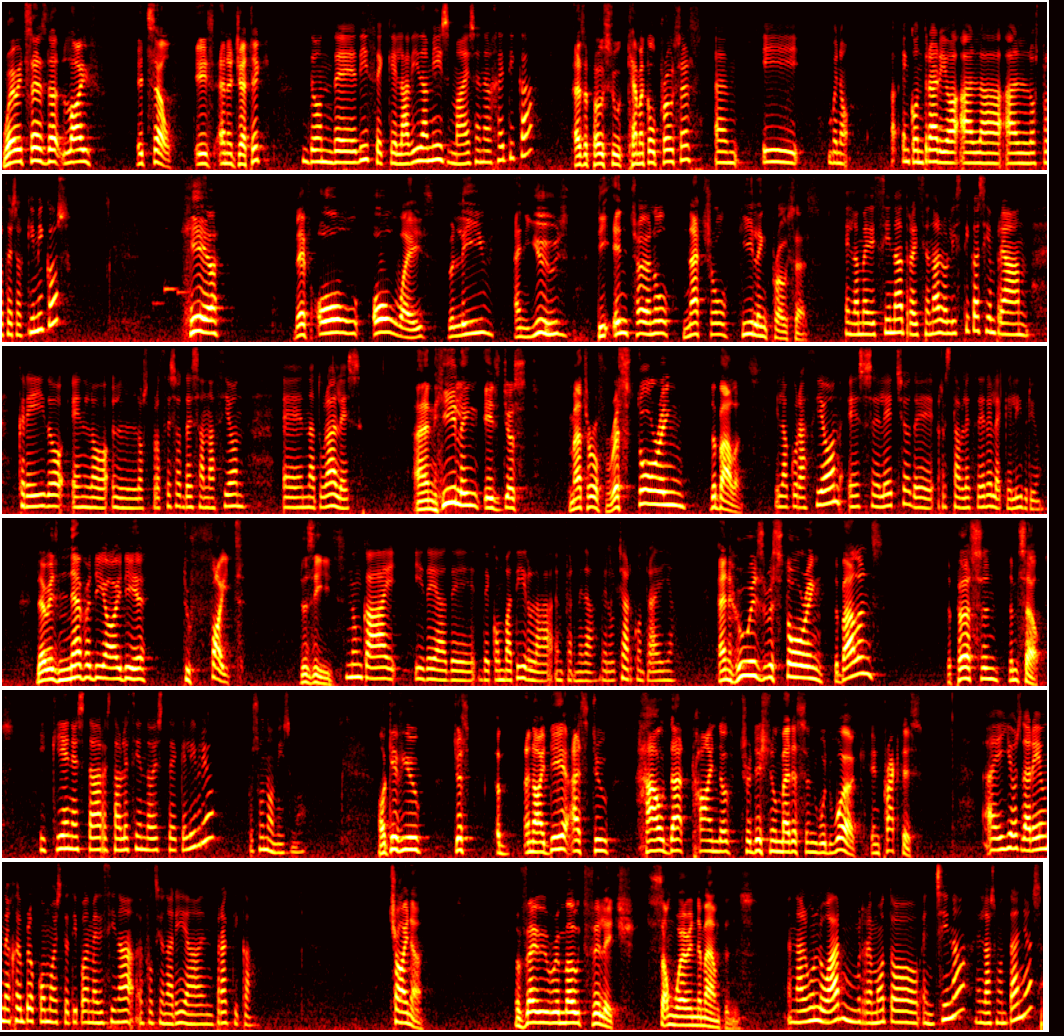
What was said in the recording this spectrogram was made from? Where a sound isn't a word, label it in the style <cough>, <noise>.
where it says that life itself is energetic donde dice que la vida misma es energética as opposed to a chemical process. em, y, bueno, en contrario a, la- a los procesos químicos. Here, they've all always believed and used the internal natural healing process. En la medicina tradicional holística siempre han creído en lo- los procesos de sanación eh, naturales. And healing is just a matter of restoring the balance. Y la curación es el hecho de restablecer el equilibrio. There is never the idea to fight disease. Nunca hay idea de, de combatir la enfermedad, de luchar contra ella. And who is restoring the balance? The person themselves. ¿Y quién está restableciendo este equilibrio? Pues uno mismo. I'll give you just a, an idea as to how that kind of traditional medicine would work in practice. A ellos daré un ejemplo cómo este tipo de medicina funcionaría en práctica. China, a very remote village somewhere in the mountains. En algún lugar muy remoto en China, en las montañas,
